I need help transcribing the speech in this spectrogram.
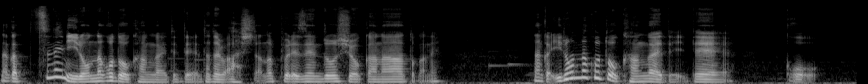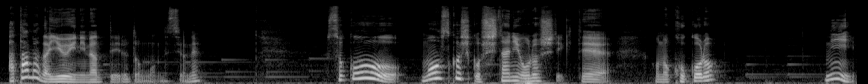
なんか常にいろんなことを考えてて、例えば明日のプレゼンどうしようかなとかね。なんかいろんなことを考えていて、こう、頭が優位になっていると思うんですよね。そこをもう少しこう下に下ろしてきて、この心に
